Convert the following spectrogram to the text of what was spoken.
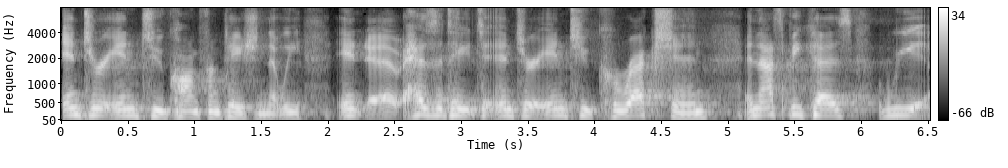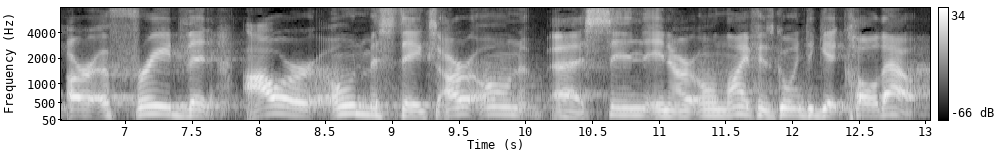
enter into confrontation, that we uh, hesitate to enter into correction. And that's because we are afraid that our own mistakes, our own uh, sin in our own life is going to get called out.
